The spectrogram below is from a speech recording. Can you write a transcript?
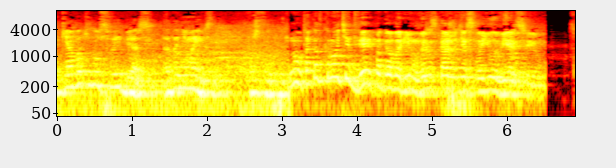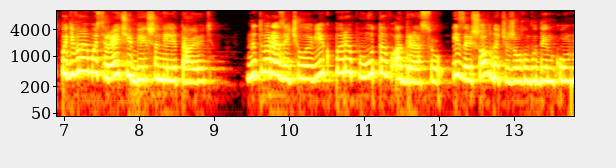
так я выкинул свои берсы. Это не моих слов. Ну, так откройте дверь, поговорим, вы же скажете свою версию. Сподіваємось, речі більше не літають. Нетверезий чоловік переплутав адресу і зайшов до чужого будинку.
